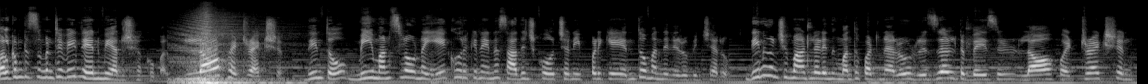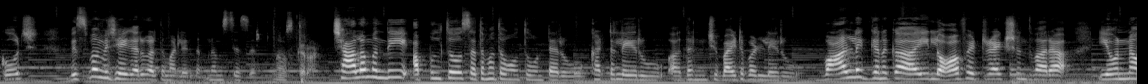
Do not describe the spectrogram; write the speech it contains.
వెల్కమ్ టు సుమన్ టీవీ నేను మీ Anusha Kumar law of attraction దీంతో మీ మనసులో ఉన్న ఏ కోరికనైనా సాధించుకోవచ్చని ఇప్పటికే ఎంతో మంది నిరూపించారు. దీని గురించి మాట్లాడేందుకు మనతో పట్టున్నారు result based law of attraction coach Vishwam Vijay garu. వారితో మాట్లాడదాం. నమస్తే సార్. నమస్కారం చాలా మంది అప్పులతో సతమతం అవుతూ ఉంటారు. కట్టలేరు దాని నుంచి బయటపడలేరు. వాళ్ళకి గనక ఈ లా ఆఫ్ అట్రాక్షన్ ద్వారా ఏమన్నా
